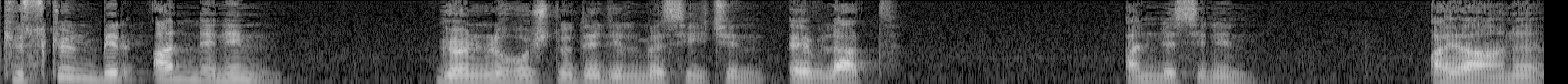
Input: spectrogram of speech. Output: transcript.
küskün bir annenin gönlü hoşnut edilmesi için evlat annesinin ayağını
